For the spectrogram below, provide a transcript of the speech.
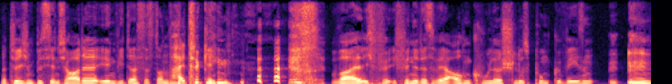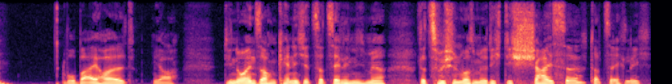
natürlich ein bisschen schade irgendwie, dass es dann weiterging, weil ich, ich finde, das wäre auch ein cooler Schlusspunkt gewesen. Wobei halt, ja, die neuen Sachen kenne ich jetzt tatsächlich nicht mehr. Dazwischen war es mir richtig scheiße, tatsächlich.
